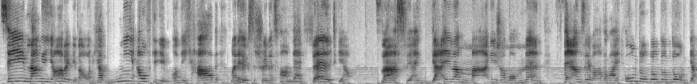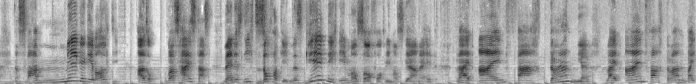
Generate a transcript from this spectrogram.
zehn lange Jahre gedauert. Ich habe nie aufgegeben und ich habe meine höchste Schönheitsfarm der Welt gehabt. Was für ein geiler, magischer Moment. Fernseher war dabei und, und, und, und, und. Ja, das war mega gewaltig. Also, was heißt das? Wenn es nicht sofort geht, und es geht nicht immer sofort, wie man es gerne hätte, bleib einfach dran, ja. Bleib einfach dran bei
